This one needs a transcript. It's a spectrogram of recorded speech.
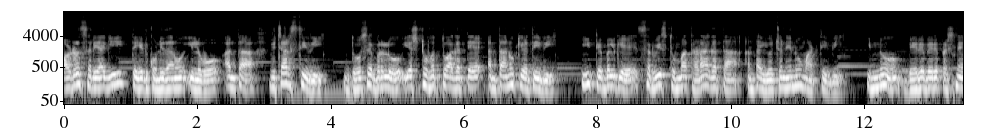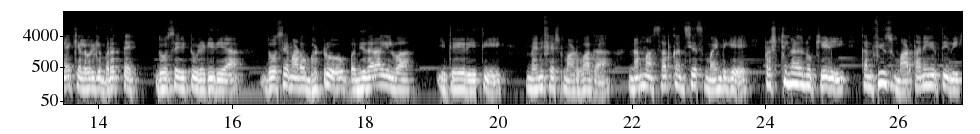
ಆರ್ಡರ್ ಸರಿಯಾಗಿ ತೆಗೆದುಕೊಂಡಿದ್ದಾನೋ ಇಲ್ಲವೋ ಅಂತ ವಿಚಾರಿಸ್ತೀವಿ. ದೋಸೆ ಬರಲು ಎಷ್ಟು ಹೊತ್ತು ಆಗತ್ತೆ ಅಂತಾನೂ ಕೇಳ್ತೀವಿ. ಈ ಟೇಬಲ್ಗೆ ಸರ್ವಿಸ್ ತುಂಬ ತಡ ಆಗತ್ತಾ ಅಂತ ಯೋಚನೆಯೂ ಮಾಡ್ತೀವಿ. ಇನ್ನೂ ಬೇರೆ ಬೇರೆ ಪ್ರಶ್ನೆ ಕೆಲವರಿಗೆ ಬರುತ್ತೆ. ದೋಸೆ ಹಿಟ್ಟು ರೆಡಿ ಇದೆಯಾ? ದೋಸೆ ಮಾಡೋ ಭಟ್ರು ಬಂದಿದ್ದಾರಾ ಇಲ್ವಾ? ಇದೇ ರೀತಿ ಮ್ಯಾನಿಫೆಸ್ಟ್ ಮಾಡುವಾಗ ನಮ್ಮ ಸಬ್ ಕಾನ್ಷಿಯಸ್ ಮೈಂಡ್ಗೆ ಪ್ರಶ್ನೆಗಳನ್ನು ಕೇಳಿ ಕನ್ಫ್ಯೂಸ್ ಮಾಡ್ತಾನೇ ಇರ್ತೀವಿ.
